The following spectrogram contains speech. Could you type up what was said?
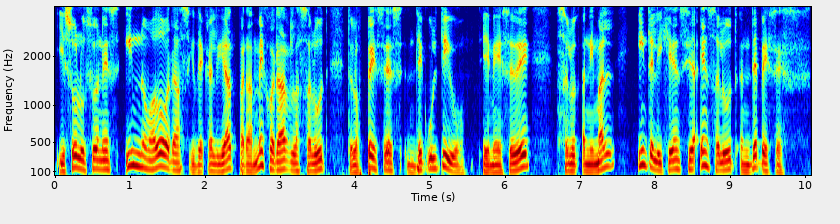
y soluciones innovadoras y de calidad para mejorar la salud de los peces de cultivo. MSD Salud Animal, inteligencia en salud de peces.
